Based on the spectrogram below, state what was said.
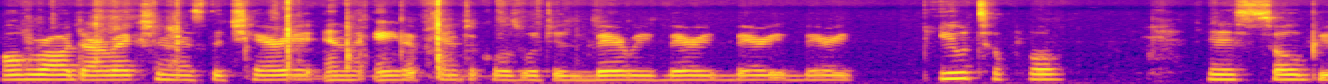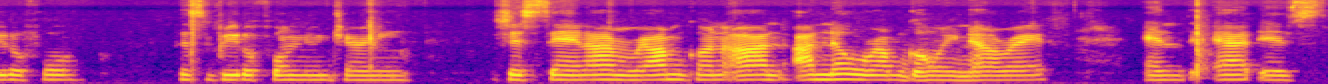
Overall direction is the chariot and the eight of pentacles, which is very, very, very, very beautiful. It is so beautiful. This beautiful new journey. Just saying I'm I'm gonna I, I know where I'm going now, right? And that is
